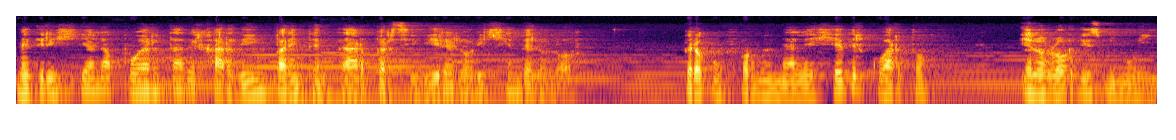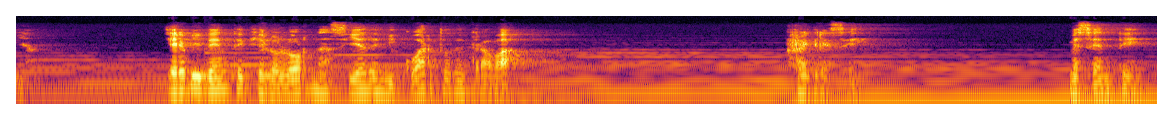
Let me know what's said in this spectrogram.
me dirigí a la puerta del jardín para intentar percibir el origen del olor, pero conforme me alejé del cuarto, el olor disminuía. Era evidente que el olor nacía de mi cuarto de trabajo. Regresé. Me senté.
